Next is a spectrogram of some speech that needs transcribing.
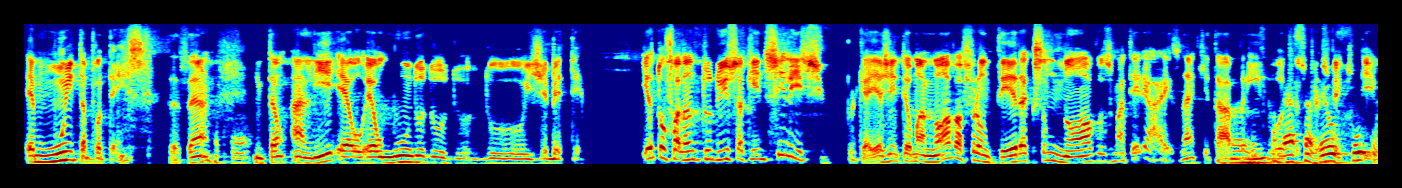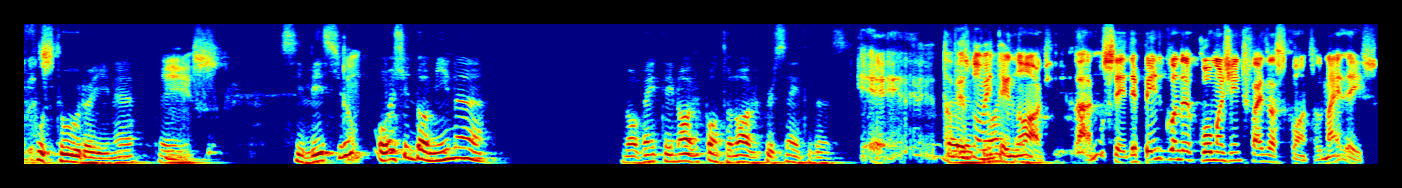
É muita potência, tá certo? Okay. Então, ali é o, é o mundo do, do, do IGBT. E eu estou falando tudo isso aqui de silício, porque aí a gente tem uma nova fronteira que são novos materiais, né? Que está abrindo outras perspectivas. o futuro aí, né? Tem isso. Silício então, hoje domina 99,9% das. É, talvez 99%, ah, não sei, depende quando, como a gente faz as contas, mas é isso.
